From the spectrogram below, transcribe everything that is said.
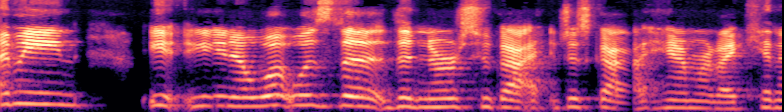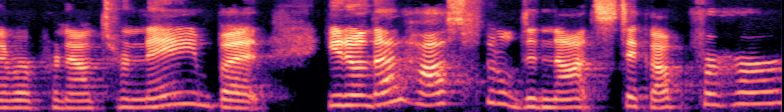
I mean, you, you, know, what was the the nurse who got just got hammered? I can't ever pronounce her name, but you know, that hospital did not stick up for her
